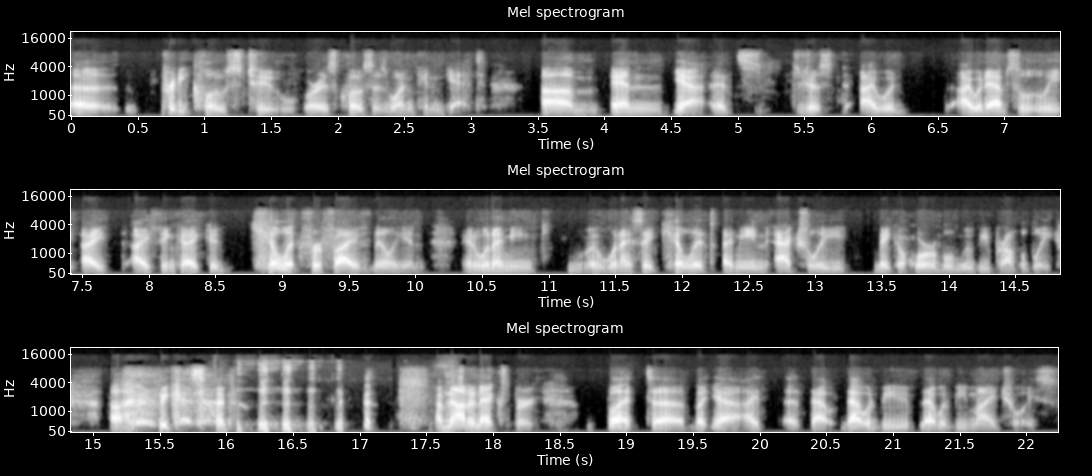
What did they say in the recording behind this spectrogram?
a, a pretty close to, or as close as one can get. Um, and yeah, it's just I would I would absolutely I I think I could kill it for five million. And when I mean when I say kill it, I mean actually make a horrible movie probably uh, because I'm I'm not an expert, but uh, but yeah, I uh, that that would be that would be my choice.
